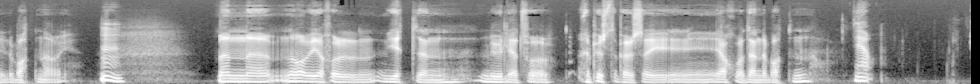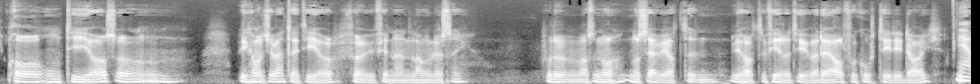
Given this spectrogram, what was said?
i debatten her òg. Mm. Men uh, nå har vi iallfall gitt en mulighet for en pustepause i, i akkurat den debatten. Ja. Og om ti år så Vi kan ikke vente i ti år før vi finner en lang løsning. For det, altså nå, nå ser vi at eh, vi har til 24, det er altfor kort tid i dag. Ja.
